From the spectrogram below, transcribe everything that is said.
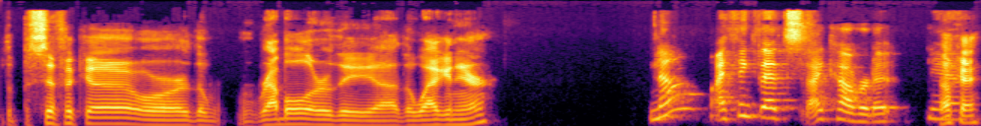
the Pacifica or the Rebel or the uh, the Wagoneer? No, I think that's I covered it. Yeah. Okay,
